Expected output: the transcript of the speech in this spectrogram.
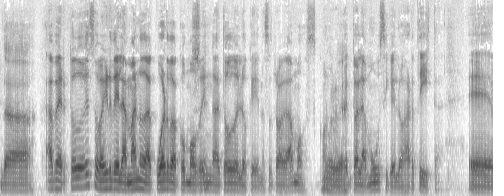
de... A ver, todo eso va a ir de la mano de acuerdo a cómo venga todo lo que nosotros hagamos con Muy bien. respecto a la música y los artistas. Eh,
